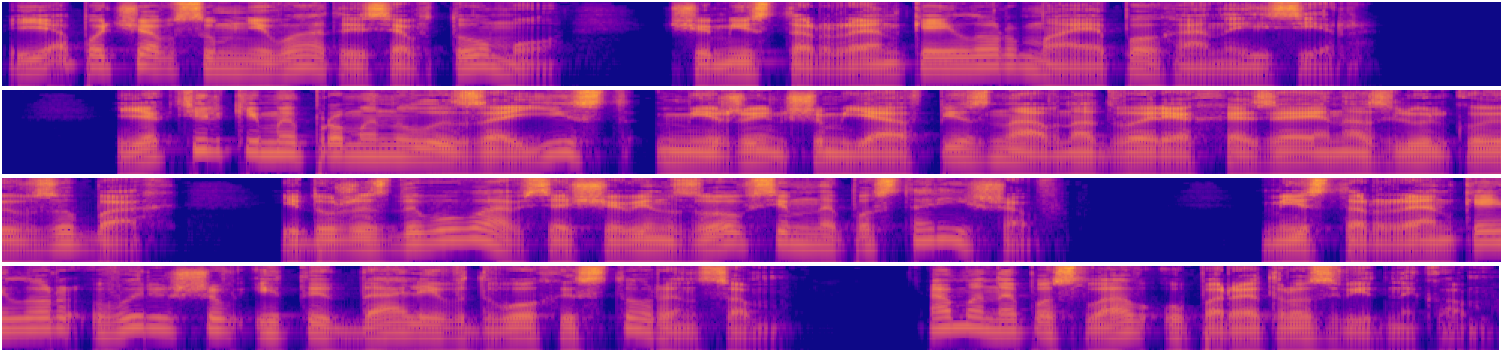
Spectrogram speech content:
Я почав сумніватися в тому, що містер Ренкейлор має поганий зір. Як тільки ми проминули заїзд, між іншим я впізнав на дверях хазяїна з люлькою в зубах і дуже здивувався, що він зовсім не постарішав. Містер Ренкейлор вирішив іти далі вдвох із Торренсом, а мене послав уперед розвідником.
